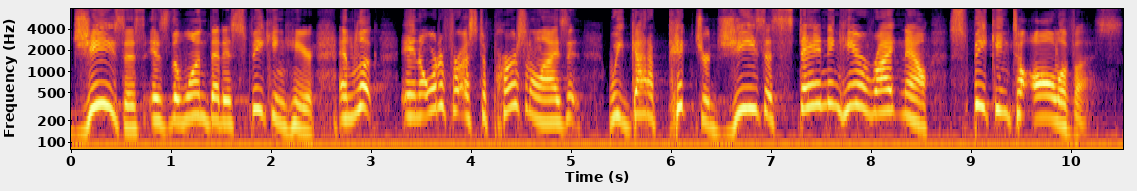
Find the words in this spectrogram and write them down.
Jesus is the one that is speaking here. And look, in order for us to personalize it, we got to picture Jesus standing here right now, speaking to all of us.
